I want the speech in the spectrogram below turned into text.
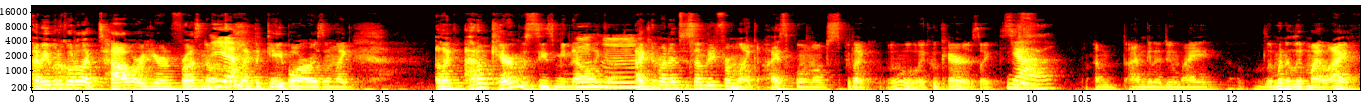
I'm able to go to like Tower here in Fresno, Yeah. to, like the gay bars, and like, like I don't care who sees me now. Mm-hmm. Like I can run into somebody from like high school, and I'll just be like, "Ooh, like who cares?" Like, this is- Yeah. I'm I'm gonna do my, I'm gonna live my life.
